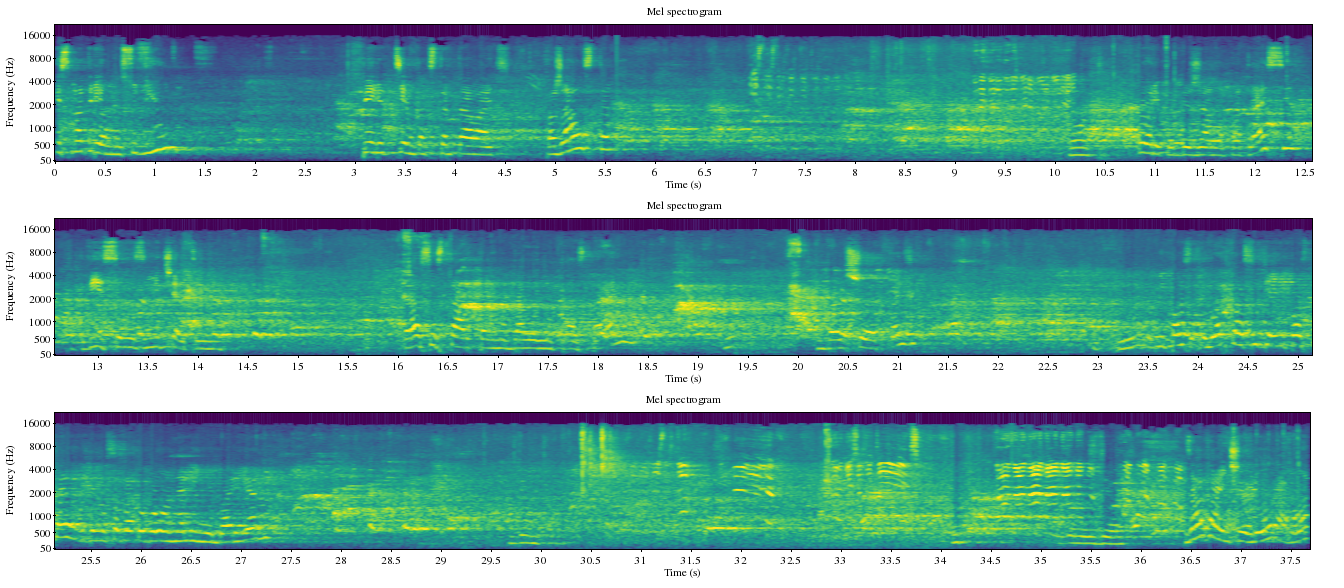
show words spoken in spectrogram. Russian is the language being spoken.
И смотрел на судью перед тем, как стартовать. Пожалуйста. Вот. Кори побежала по трассе. Весело, замечательно. Трасса старта, она довольно простая. Большой отказик. Ну, не пос... Молотка судья не поставил, видимо, собака была на линии барьера. Идем. Заканчивали, ура!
